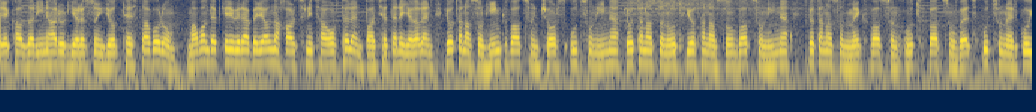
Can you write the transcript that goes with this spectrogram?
3937 թեստավորում։ Մահվան դեպքերի վերաբերյալ նախարարությունից հաղորդել են պացիենտները եղել են 75, 64, 89, 78, 70, 69, 71, 68, 66, 82,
